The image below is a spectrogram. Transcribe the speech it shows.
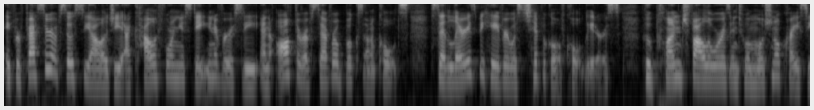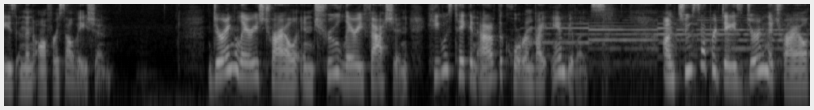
A professor of sociology at California State University and author of several books on cults said Larry's behavior was typical of cult leaders, who plunge followers into emotional crises and then offer salvation. During Larry's trial, in true Larry fashion, he was taken out of the courtroom by ambulance. On two separate days during the trial,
